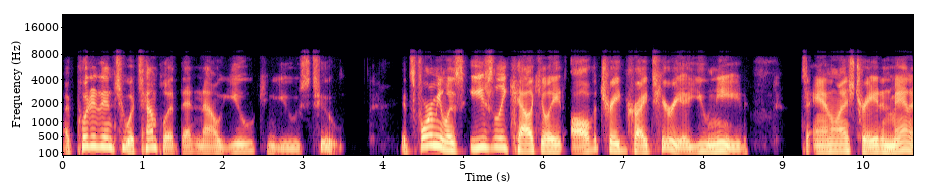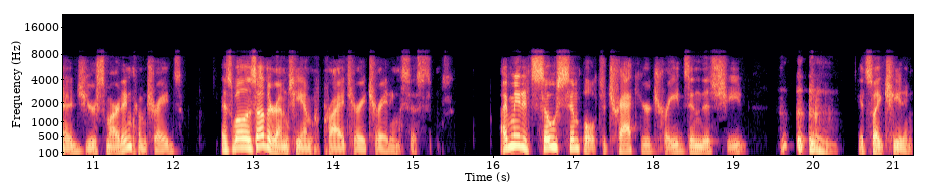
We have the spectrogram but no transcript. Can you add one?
I put it into a template that now you can use too. Its formulas easily calculate all the trade criteria you need to analyze, trade, and manage your smart income trades, as well as other MTM proprietary trading systems. I've made it so simple to track your trades in this sheet. it's like cheating.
